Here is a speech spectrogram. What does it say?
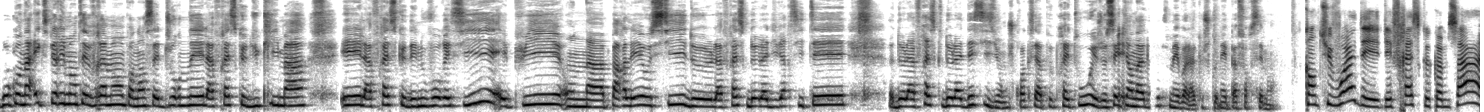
Donc on a expérimenté vraiment pendant cette journée la fresque du climat et la fresque des nouveaux récits, et puis on a parlé aussi de la fresque de la diversité, de la fresque de la décision. Je crois que c'est à peu près tout, et je sais qu'il y en a d'autres, mais voilà que je connais pas forcément. Quand tu vois des, fresques comme ça,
